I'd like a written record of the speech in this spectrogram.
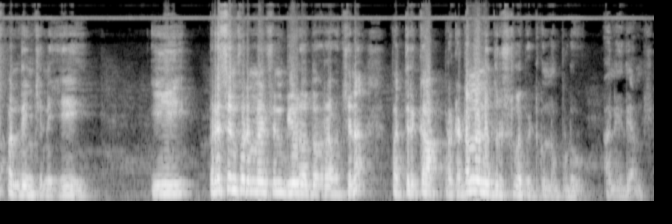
స్పందించినాయి? ఈ ప్రెస్ ఇన్ఫర్మేషన్ బ్యూరో ద్వారా వచ్చిన పత్రికా ప్రకటనని దృష్టిలో పెట్టుకున్నప్పుడు అనేది అంశం.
